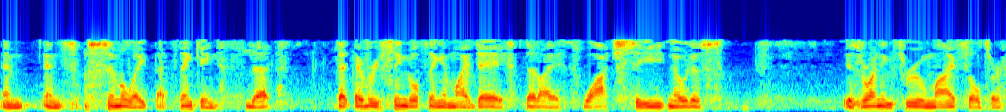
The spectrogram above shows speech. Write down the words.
and, and assimilate that thinking that, that every single thing in my day that I watch, see, notice is running through my filter.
